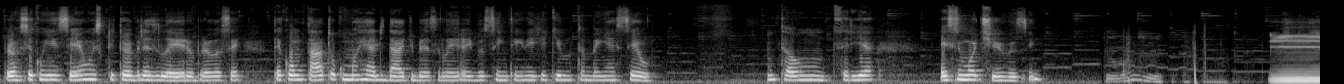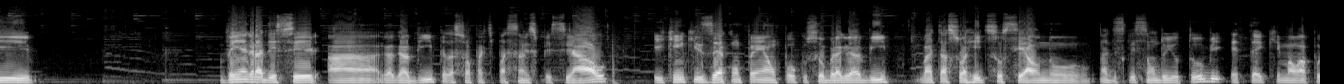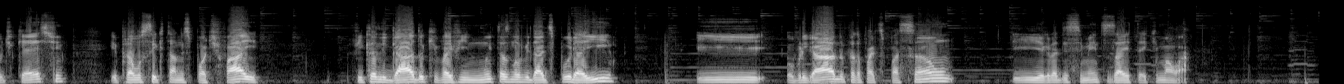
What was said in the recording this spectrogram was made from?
para você conhecer um escritor brasileiro, para você ter contato com uma realidade brasileira e você entender que aquilo também é seu. Então, seria esse motivo, assim. E venho agradecer a Gabi pela sua participação especial. E quem quiser acompanhar um pouco sobre a Gabi, vai estar sua rede social no, na descrição do YouTube, Etec Mauá Podcast. E para você que está no Spotify, fica ligado que vai vir muitas novidades por aí. E obrigado pela participação e agradecimentos a ETEC Mauá.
